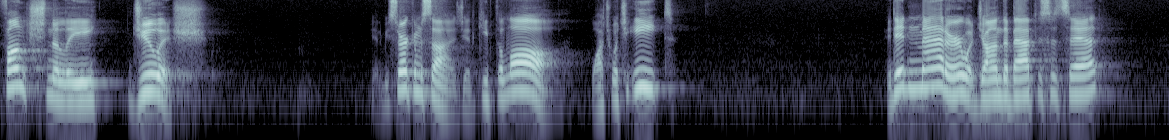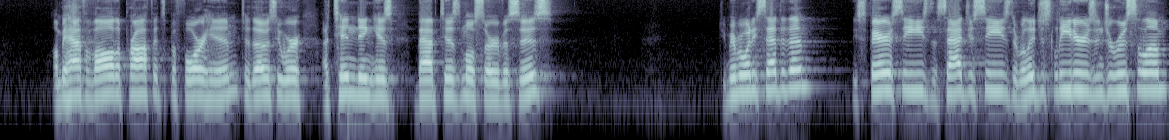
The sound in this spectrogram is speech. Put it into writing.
functionally Jewish. You had to be circumcised, you had to keep the law, watch what you eat. It didn't matter what John the Baptist had said on behalf of all the prophets before him to those who were attending his baptismal services. Do you remember what he said to them? These Pharisees, the Sadducees, the religious leaders in Jerusalem.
